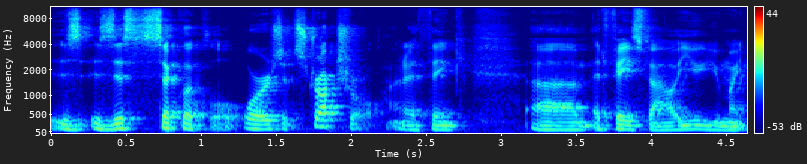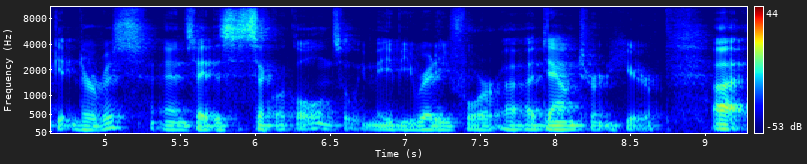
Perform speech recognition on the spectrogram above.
is is this cyclical or is it structural? And I think um, at face value, you might get nervous and say this is cyclical, and so we may be ready for a, a downturn here. Uh,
